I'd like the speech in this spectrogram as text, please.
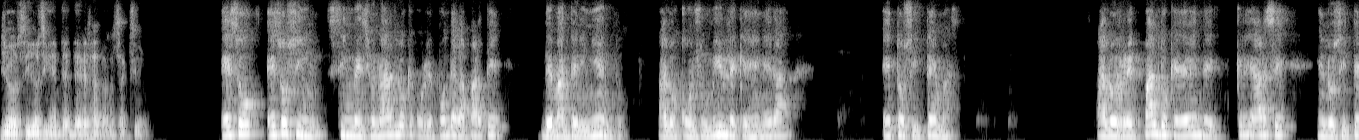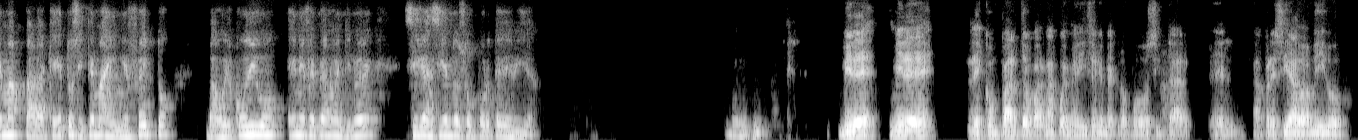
Yo sigo sin entender esa transacción. Eso, eso sin, sin mencionar lo que corresponde a la parte de mantenimiento, a los consumibles que generan estos sistemas, a los respaldos que deben de crearse en los sistemas para que estos sistemas en efecto, bajo el código NFPA 99, sigan siendo soporte de vida. Mire, mire, les comparto, además pues me dice que me lo puedo citar, el apreciado amigo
